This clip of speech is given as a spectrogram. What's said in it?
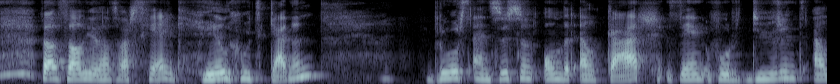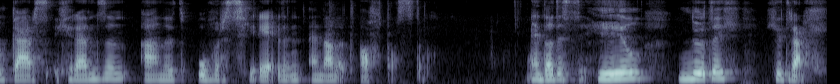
dan zal je dat waarschijnlijk heel goed kennen. Broers en zussen onder elkaar zijn voortdurend elkaars grenzen aan het overschrijden en aan het aftasten. En dat is heel nuttig gedrag.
